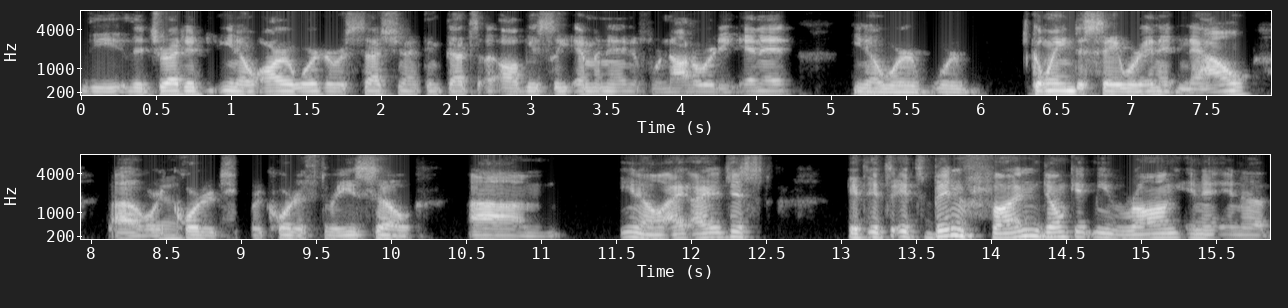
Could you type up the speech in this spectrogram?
the the dreaded, you know, R word of recession, I think that's obviously imminent if we're not already in it. You know, we're we're going to say we're in it now uh, or yeah. quarter two or quarter three. So, um, you know, I, I just it, it's it's been fun. Don't get me wrong in a, in a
